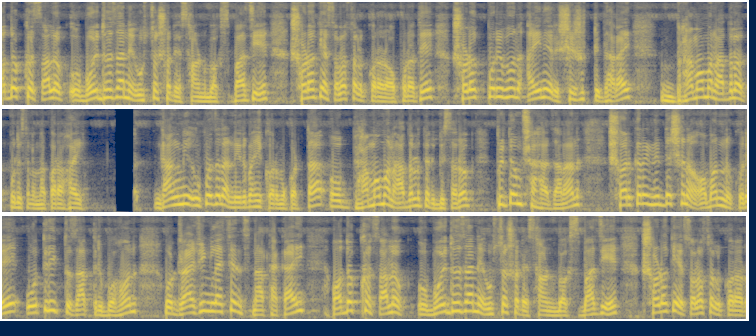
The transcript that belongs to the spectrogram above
অদক্ষ চালক ও বৈধ যানে উচ্চস্বরে সাউন্ডবক্স বাজিয়ে সড়কে চলাচল করার অপরাধে সড়ক পরিবহন আইনের ছেষট্টি ধারায় ভ্রাম্যমাণ আদালত পরিচালনা করা হয়। গাংনী উপজেলা নির্বাহী কর্মকর্তা ও ভ্রাম্যমাণ আদালতের বিচারক প্রীতম সাহা জানান সরকারি নির্দেশনা অমান্য করে অতিরিক্ত যাত্রী বহন ও ড্রাইভিং লাইসেন্স না থাকায় অদক্ষ চালক ও বৈধ যানে উচ্চস্বরে সাউন্ড বক্স বাজিয়ে সড়কে চলাচল করার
